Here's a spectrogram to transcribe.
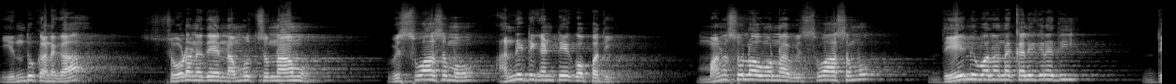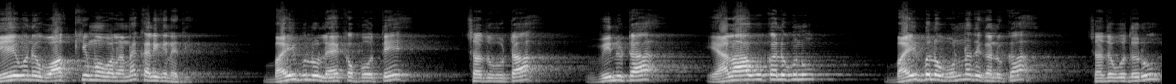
ఎందుకనగా చూడనిదే నమ్ముచున్నాము. విశ్వాసము అన్నిటికంటే గొప్పది. మనసులో ఉన్న విశ్వాసము దేని వలన కలిగినది? దేవుని వాక్యము వలన కలిగినది. బైబిలు లేకపోతే చదువుట వినుట ఎలాగూ కలుగును. బైబిల్ ఉన్నది కనుక చదువుదురు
